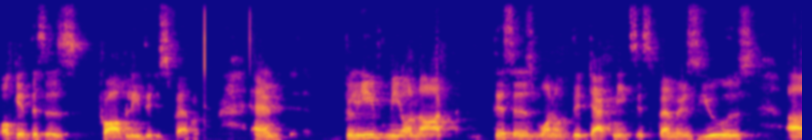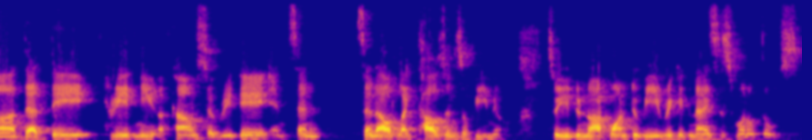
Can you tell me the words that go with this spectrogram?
okay, this is probably the spammer. And believe me or not, this is one of the techniques spammers use uh, that they create new accounts every day and send send out like thousands of emails. So you do not want to be recognized as one of those.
